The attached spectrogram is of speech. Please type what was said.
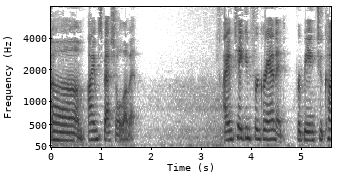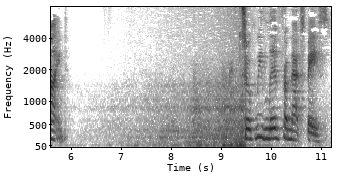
Um, I'm special, love it. I am taken for granted for being too kind. So if we live from that space,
